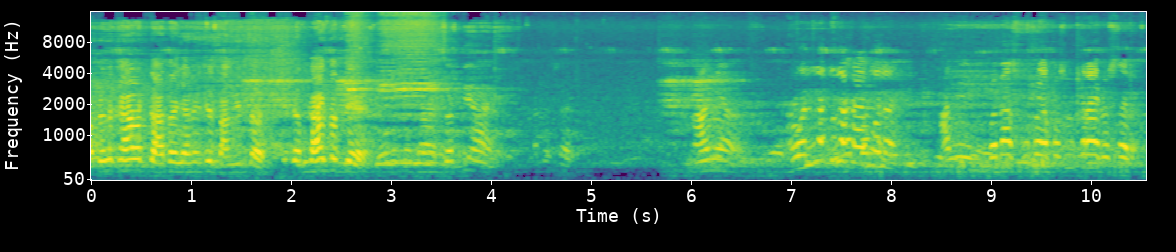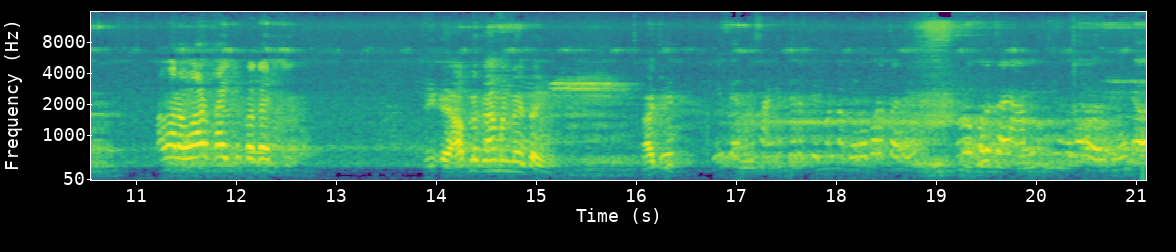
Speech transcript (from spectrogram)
आपल्याला काय वाटतं आता याने जे सांगितलं त्याच्यात काय सत्य आहे? सत्य आहे. बोल ना तुला काय बोलायचं? आम्ही पन्नास रुपयापासून करायलो सर. आम्हाला वाढ खायची पगारची. ठीक आहे. आपलं काय म्हणणं आहे ताई? आजी? त्यांनी सांगितलेलं ते म्हणणं बरोबरच आहे. बरोबरच आहे. आम्ही तीन हजार महिना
